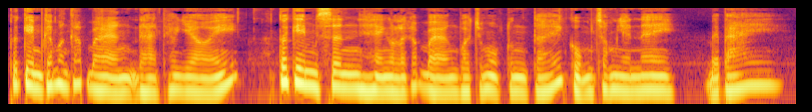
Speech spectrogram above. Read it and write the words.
Tố Kim cảm ơn các bạn đã theo dõi. Tố Kim xin hẹn gặp lại các bạn vào trong một tuần tới cũng trong ngày này. Bye bye!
